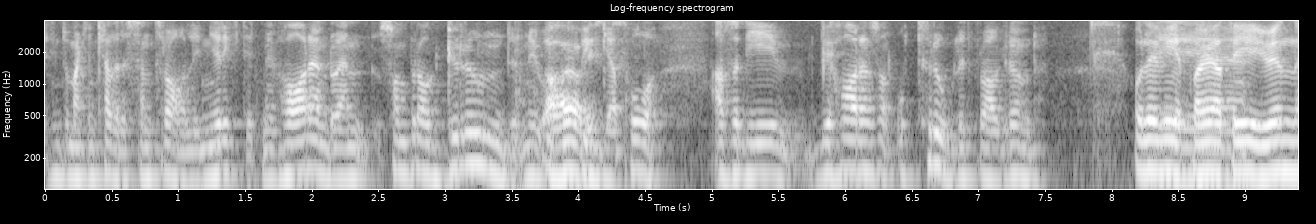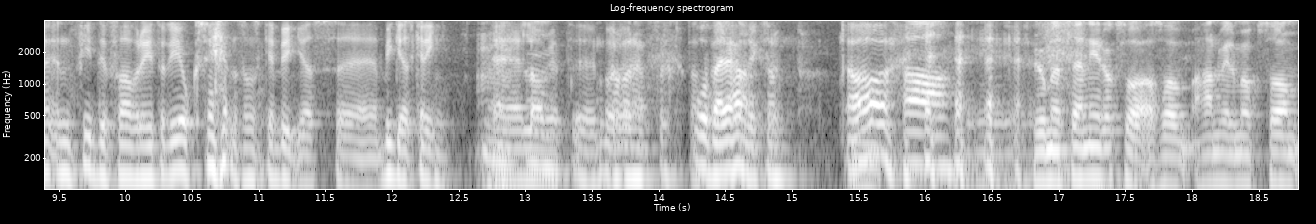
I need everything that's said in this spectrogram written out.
vet inte om man kan kalla det centrallinje riktigt, men vi har ändå en sån bra grund nu Ja, att ja, bygga visst. på. Alltså det är, vi har en sån otroligt bra grund. Och det vet man ju att det är ju en, en Fidde-favorit och det är också en som ska byggas, eh, byggas kring Mm. eh, laget. Eh, en fruktansvärt Åberg liksom. trupp. Ja, Ja. Jo men sen är det också, alltså, han vill man också...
